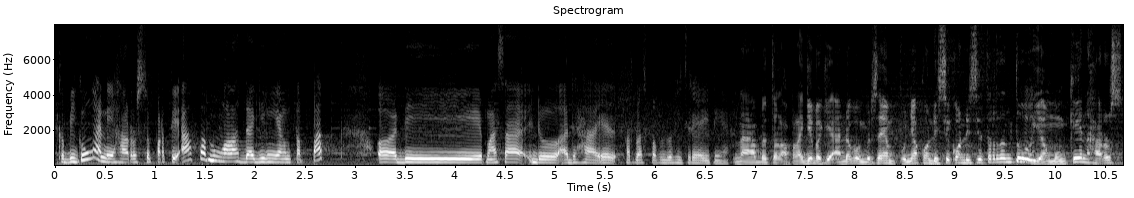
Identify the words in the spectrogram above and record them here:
kebingungan nih harus seperti apa mengolah daging yang tepat uh, di masa Idul Adha 1442 Hijriah ini ya. Nah, betul apalagi bagi Anda pemirsa yang punya kondisi-kondisi tertentu hmm. yang mungkin harus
